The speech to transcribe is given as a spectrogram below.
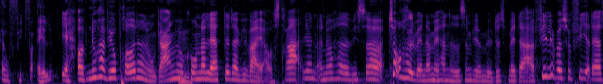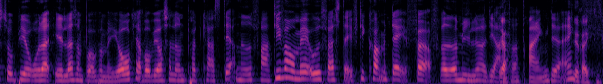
er jo fedt for alle. Ja, og nu har vi jo prøvet det nogle gange, og Mm. kone har lært det, da vi var i Australien, og nu havde vi så to holdvenner med hernede, som vi har mødtes med. Der er Philip og Sofie, og deres to piger, Rutter, Ella, som bor på Mallorca, hvor vi også har lavet en podcast dernede fra. De var jo med ude første dag, for de kom en dag før Fred og Mille og de Ja. andre drenge der, ikke? Det er rigtigt.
